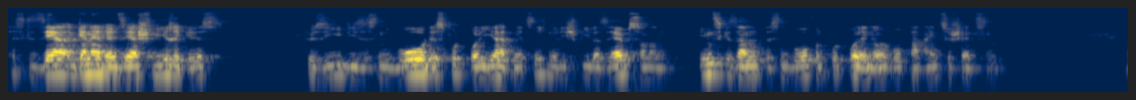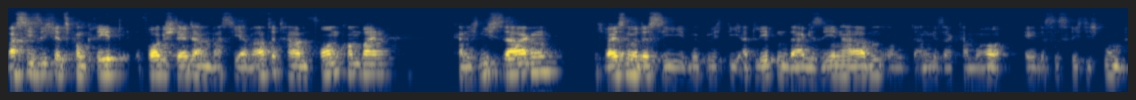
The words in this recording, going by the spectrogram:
es sehr, generell sehr schwierig ist, für sie dieses Niveau des Football hier hatten jetzt nicht nur die Spieler selbst, sondern insgesamt das Niveau von Football in Europa einzuschätzen. Was sie sich jetzt konkret vorgestellt haben, was sie erwartet haben vor dem Combine, kann ich nicht sagen. Ich weiß nur, dass sie wirklich die Athleten da gesehen haben und dann gesagt haben, wow, ey, das ist richtig gut.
